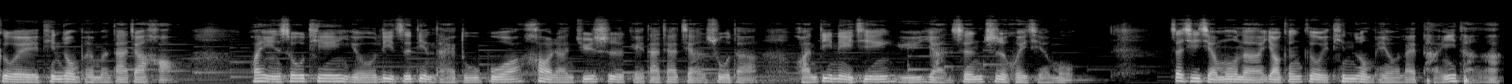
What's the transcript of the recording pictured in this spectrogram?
各位听众朋友们，大家好，欢迎收听由荔枝电台独播、浩然居士给大家讲述的《黄帝内经与养生智慧》节目。这期节目呢，要跟各位听众朋友来谈一谈啊，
